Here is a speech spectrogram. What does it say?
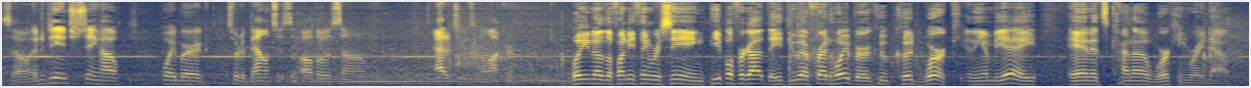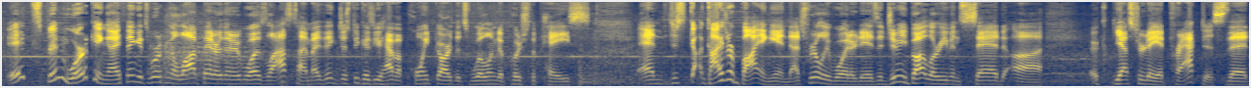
So it'll be interesting how Hoiberg sort of balances all those um, attitudes in the locker room. Well, you know, the funny thing we're seeing, people forgot they do have Fred Hoiberg who could work in the NBA, and it's kind of working right now. It's been working. I think it's working a lot better than it was last time. I think just because you have a point guard that's willing to push the pace, and just guys are buying in. That's really what it is. And Jimmy Butler even said uh, yesterday at practice that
